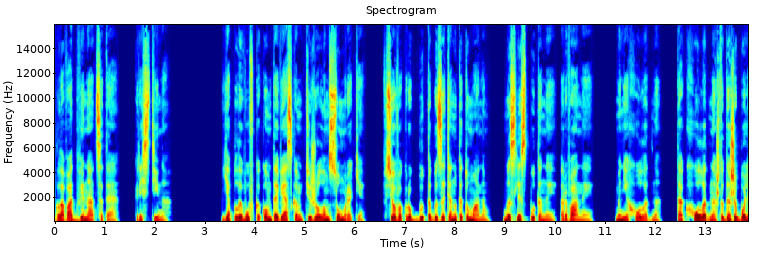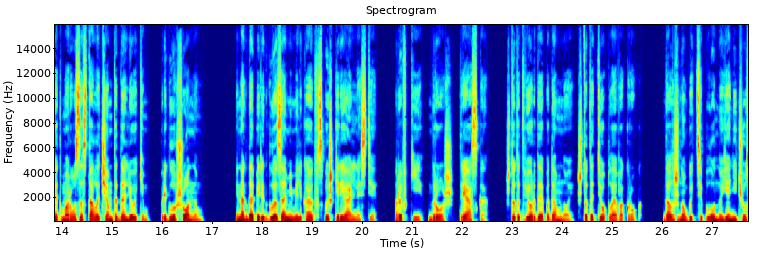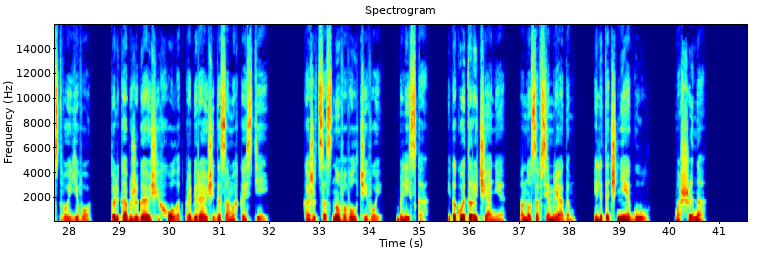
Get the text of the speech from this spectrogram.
Глава 12. Кристина. Я плыву в каком-то вязком, тяжелом сумраке. Все вокруг будто бы затянуто туманом. Мысли спутанные, рваные. Мне холодно. Так холодно, что даже боль от мороза стала чем-то далеким, приглушенным. Иногда перед глазами мелькают вспышки реальности. Рывки, дрожь, тряска. Что-то твердое подо мной, что-то теплое вокруг. Должно быть тепло, но я не чувствую его, только обжигающий холод, пробирающий до самых костей. Кажется, снова волчий вой, близко. И какое-то рычание, оно совсем рядом. Или точнее гул. Машина?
